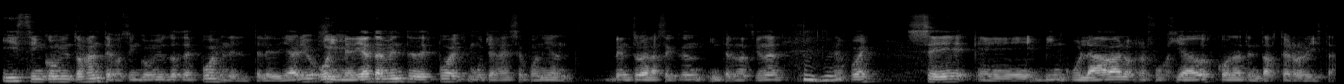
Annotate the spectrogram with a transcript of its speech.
y cinco minutos antes o cinco minutos después en el telediario o inmediatamente después, muchas veces se ponían dentro de la sección internacional después, se eh, vinculaba a los refugiados con atentados terroristas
